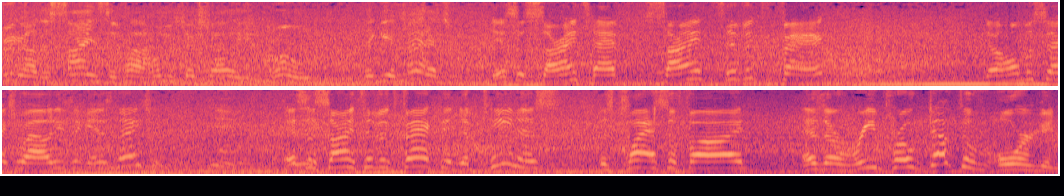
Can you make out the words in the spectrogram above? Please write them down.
bring out the science of how homosexuality is grown, they get mad at you. It's a science scientific fact that homosexuality is against nature. Yeah. It's a scientific fact that the penis is classified as a reproductive organ,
